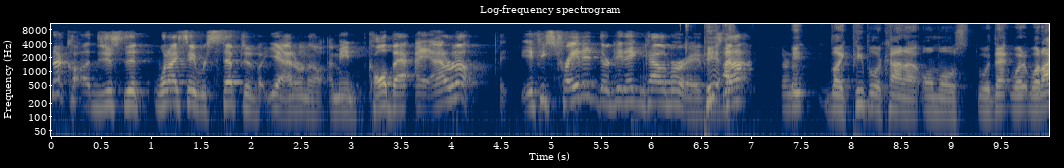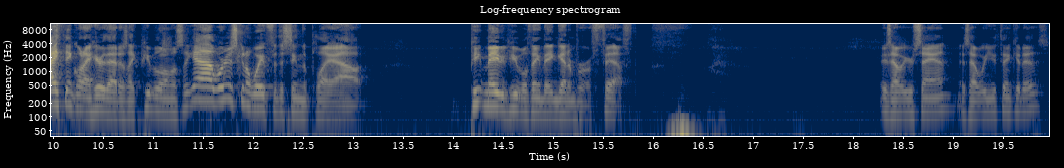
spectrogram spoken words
not call, just that when I say receptive. Yeah, I don't know. I mean, call back. I, I don't know. If he's traded, they're getting Kyler Murray. If he's I- not, I don't know. It, like people are kind of almost what that what, what I think when I hear that is like people are almost like yeah we're just gonna wait for this thing to play out. Pe- maybe people think they can get him for a fifth. Is that what you're saying? Is that what you think it is?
